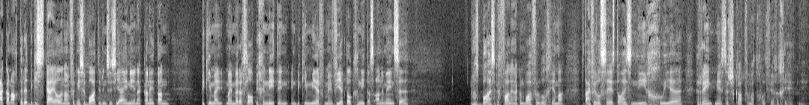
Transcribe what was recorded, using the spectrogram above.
ek kan agter dit bietjie skuil en dan hoef ek nie so baie te doen soos jy nie en ek kan net dan bietjie my my middagslaapie geniet en en bietjie meer van my week dalk geniet as ander mense. En ons baie seker geval en ek kan baie voorbeeld gee, maar wat ek wil sê is daai is nie goeie rentmeesterskap van wat God vir jou gegee het nie.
